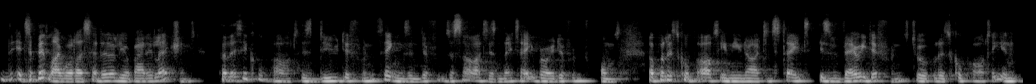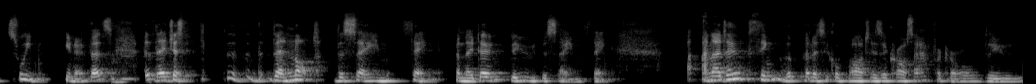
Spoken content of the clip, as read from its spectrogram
it's a bit like what I said earlier about elections. Political parties do different things in different societies and they take very different forms. A political party in the United States is very different to a political party in Sweden. You know, that's mm-hmm. they're just they're not the same thing and they don't do the same thing and I don't think that political parties across Africa all do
